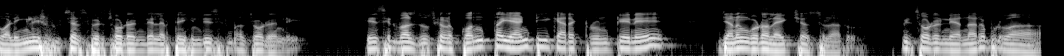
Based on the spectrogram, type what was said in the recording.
ఇవాళ ఇంగ్లీష్ పిక్చర్స్ మీరు చూడండి లేకపోతే హిందీ సినిమాలు చూడండి. ఏ సినిమాలు చూసుకున్నా కొంత యాంటీ క్యారెక్టర్ ఉంటేనే జనం కూడా లైక్ చేస్తున్నారు. మీరు చూడండి అన్నారు అప్పుడు మా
